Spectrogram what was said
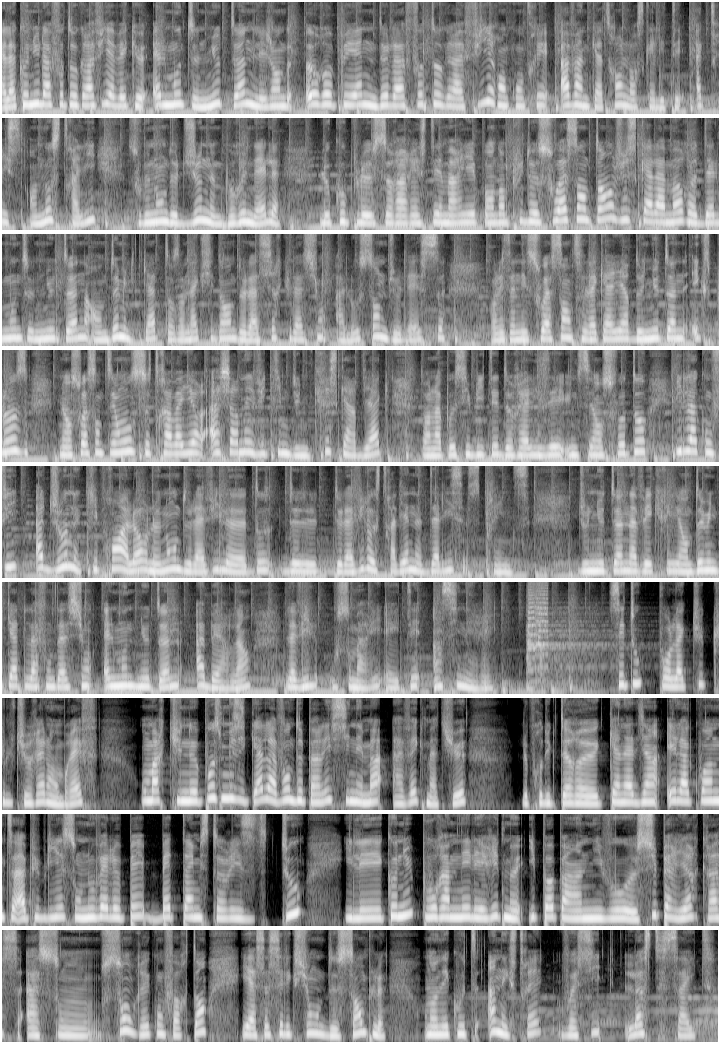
Elle a connu la photographie avec Helmut Newton, légende européenne de la photographie, rencontrée à 24 ans lorsqu'elle était actrice en Australie sous le nom de June Brunel. Le couple sera resté marié pendant plus de 60 ans jusqu'à la mort d'Helmut Newton en 2004 dans un accident de la circulation à Los Angeles. Dans les années 60, la carrière de Newton explose, mais en 71, ce travailleur acharné victime d'une crise cardiaque, dans la possibilité de réaliser une séance photo, il la confie à June qui prend alors le nom de la ville, ville australienne d'Alice Springs. June Newton avait créé en 2004 la fondation Helmut Newton à Berlin, la ville où son mari a été incinéré. C'est tout pour l'actu culturel en bref. On marque une pause musicale avant de parler cinéma avec Mathieu. Le producteur euh, canadien Ella Quant a publié son nouvel EP Bedtime Stories 2. Il est connu pour amener les rythmes hip-hop à un niveau euh, supérieur grâce à son son réconfortant et à sa sélection de samples. On en écoute un extrait, voici Lost Sight.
